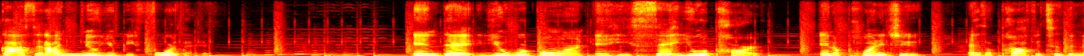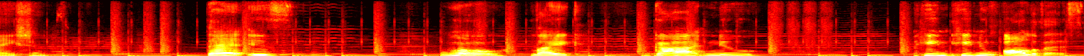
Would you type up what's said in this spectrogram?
God said, I knew you before that. And that you were born, and He set you apart and appointed you as a prophet to the nations. That is, whoa, like God knew, He, he knew all of us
